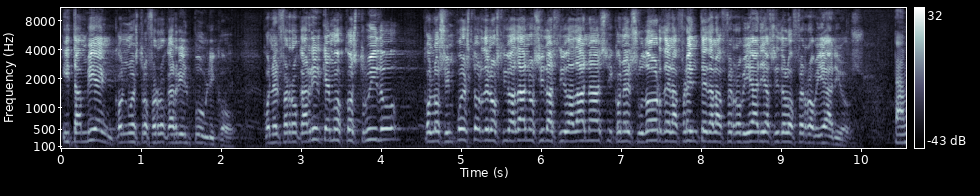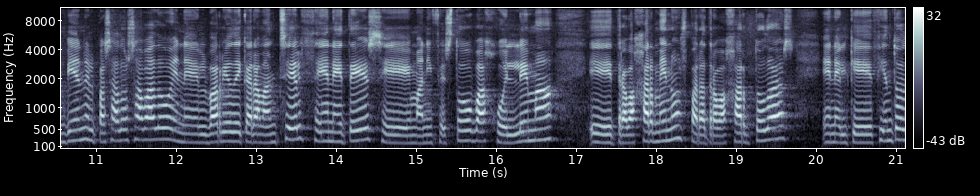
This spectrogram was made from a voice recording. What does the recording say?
y también con nuestro ferrocarril público. Con el ferrocarril que hemos construido, con los impuestos de los ciudadanos y las ciudadanas y con el sudor de la frente de las ferroviarias y de los ferroviarios. También el pasado sábado en el barrio de Carabanchel, CNT se manifestó bajo el lema eh, Trabajar menos para trabajar todas, en el que cientos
